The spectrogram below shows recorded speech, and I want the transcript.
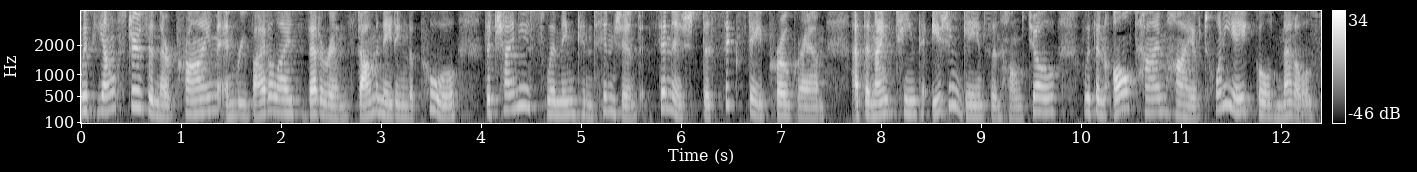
With youngsters in their prime and revitalized veterans dominating the pool, the Chinese swimming contingent finished the six day program at the 19th Asian Games in Hangzhou with an all time high of 28 gold medals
